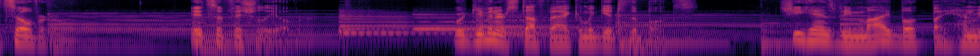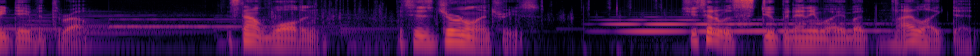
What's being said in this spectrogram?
It's over. It's officially over. We're giving her stuff back and we get to the books. She hands me my book by Henry David Thoreau. It's not Walden, it's his journal entries. She said it was stupid anyway, but I liked it.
